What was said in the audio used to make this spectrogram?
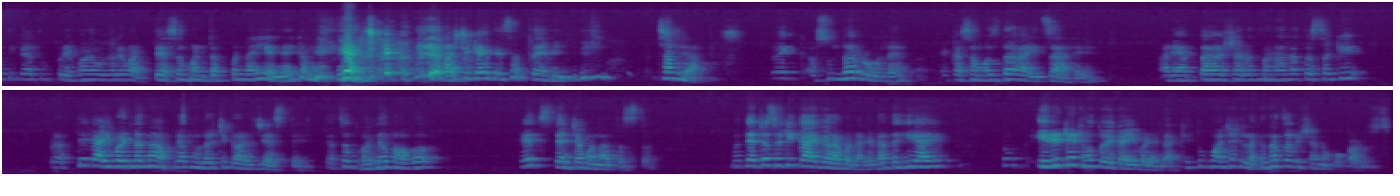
आता ती काय तू प्रेमळ वगैरे वाटते असं म्हणतात पण नाहीये नाही का मी? अशी काही दिसत नाही मी. समजा तो एक सुंदर रोल आहे एका समजदार आईचा आहे. आणि आता शरद म्हणाला तसं की प्रत्येक आई वडिलांना आपल्या मुलाची काळजी असते. त्याचं भलं व्हावं हेच त्यांच्या मनात असतं. मग त्याच्यासाठी काय करावं लागेल? आता ही आई तो इरिटेट होतोय काही वेळेला की तू माझ्या लग्नाचा विषय नको काढूस.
